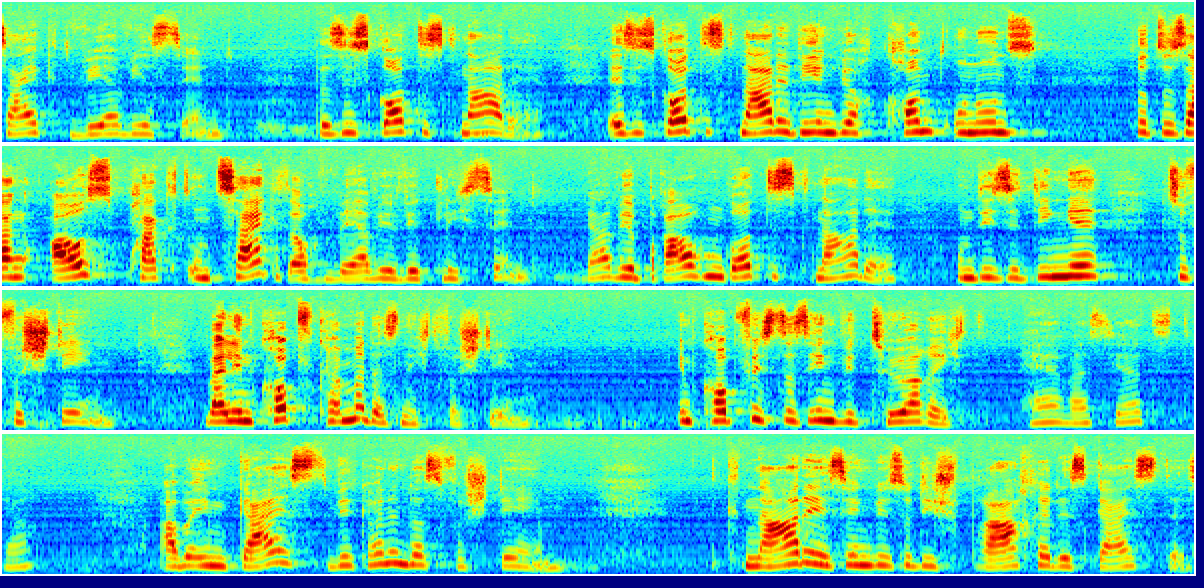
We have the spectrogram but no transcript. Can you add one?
zeigt, wer wir sind. Das ist Gottes Gnade. Es ist Gottes Gnade, die irgendwie auch kommt und uns sozusagen auspackt und zeigt auch, wer wir wirklich sind. Ja, wir brauchen Gottes Gnade, um diese Dinge zu verstehen. Weil im Kopf können wir das nicht verstehen. Im Kopf ist das irgendwie töricht. Hä, was jetzt? Ja? Aber im Geist, wir können das verstehen. Gnade ist irgendwie so die Sprache des Geistes.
